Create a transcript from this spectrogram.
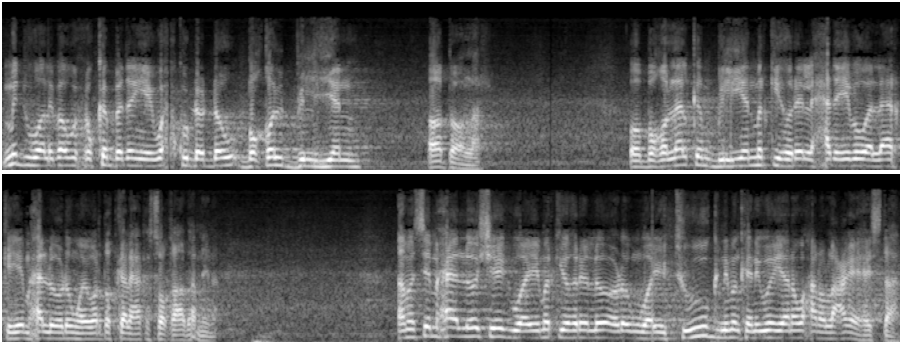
mid waliba wuxuu ka badan yahay wax ku dhadhow boqol bilyan oo dollar. oo boqolaalkan bilyan markii hore la xadayaba waa la arkayay maxaa loo odhan waaya war dad kale ha ka soo qaadanina. Ama se maxaa loo sheegi waayey markii hore loo odhan waayo tuug nimankani weeyaano waxaanu lacagay haystaan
